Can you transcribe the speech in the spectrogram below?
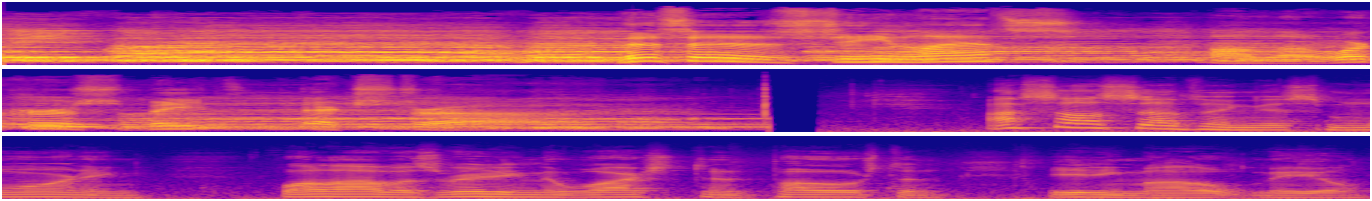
beat forever. This is Gene Lantz on the Workers Beat Extra. I saw something this morning while I was reading the Washington Post and eating my oatmeal.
